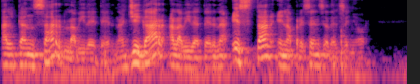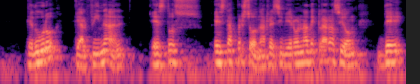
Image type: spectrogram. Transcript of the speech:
alcanzar la vida eterna, llegar a la vida eterna, estar en la presencia del Señor. Qué duro que al final estos estas personas recibieron la declaración de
